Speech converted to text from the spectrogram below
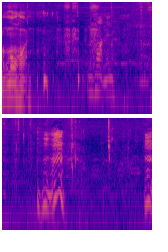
มังโมหอนมันหอนเลยเนี่ยอื้อหืออืม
